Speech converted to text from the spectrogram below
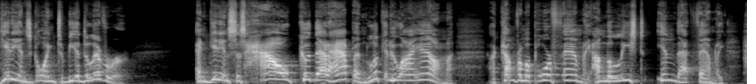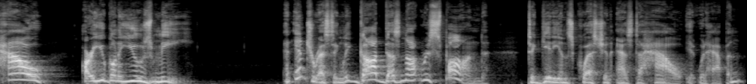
Gideon's going to be a deliverer. And Gideon says, How could that happen? Look at who I am. I come from a poor family. I'm the least in that family. How are you going to use me? And interestingly, God does not respond to Gideon's question as to how it would happen.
